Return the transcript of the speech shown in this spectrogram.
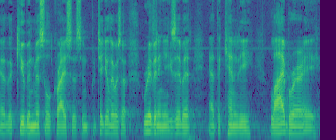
Uh, the Cuban Missile Crisis, in particular, there was a riveting exhibit at the Kennedy library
